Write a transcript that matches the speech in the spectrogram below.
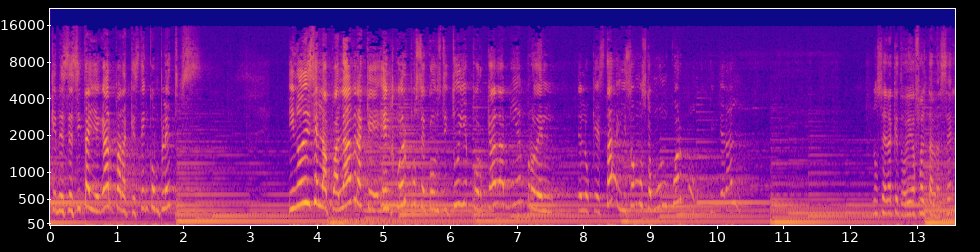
que necesita llegar para que estén completos? Y no dice la palabra que el cuerpo se constituye por cada miembro de lo que está y somos como un cuerpo, literal. ¿No será que todavía falta la ceja?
